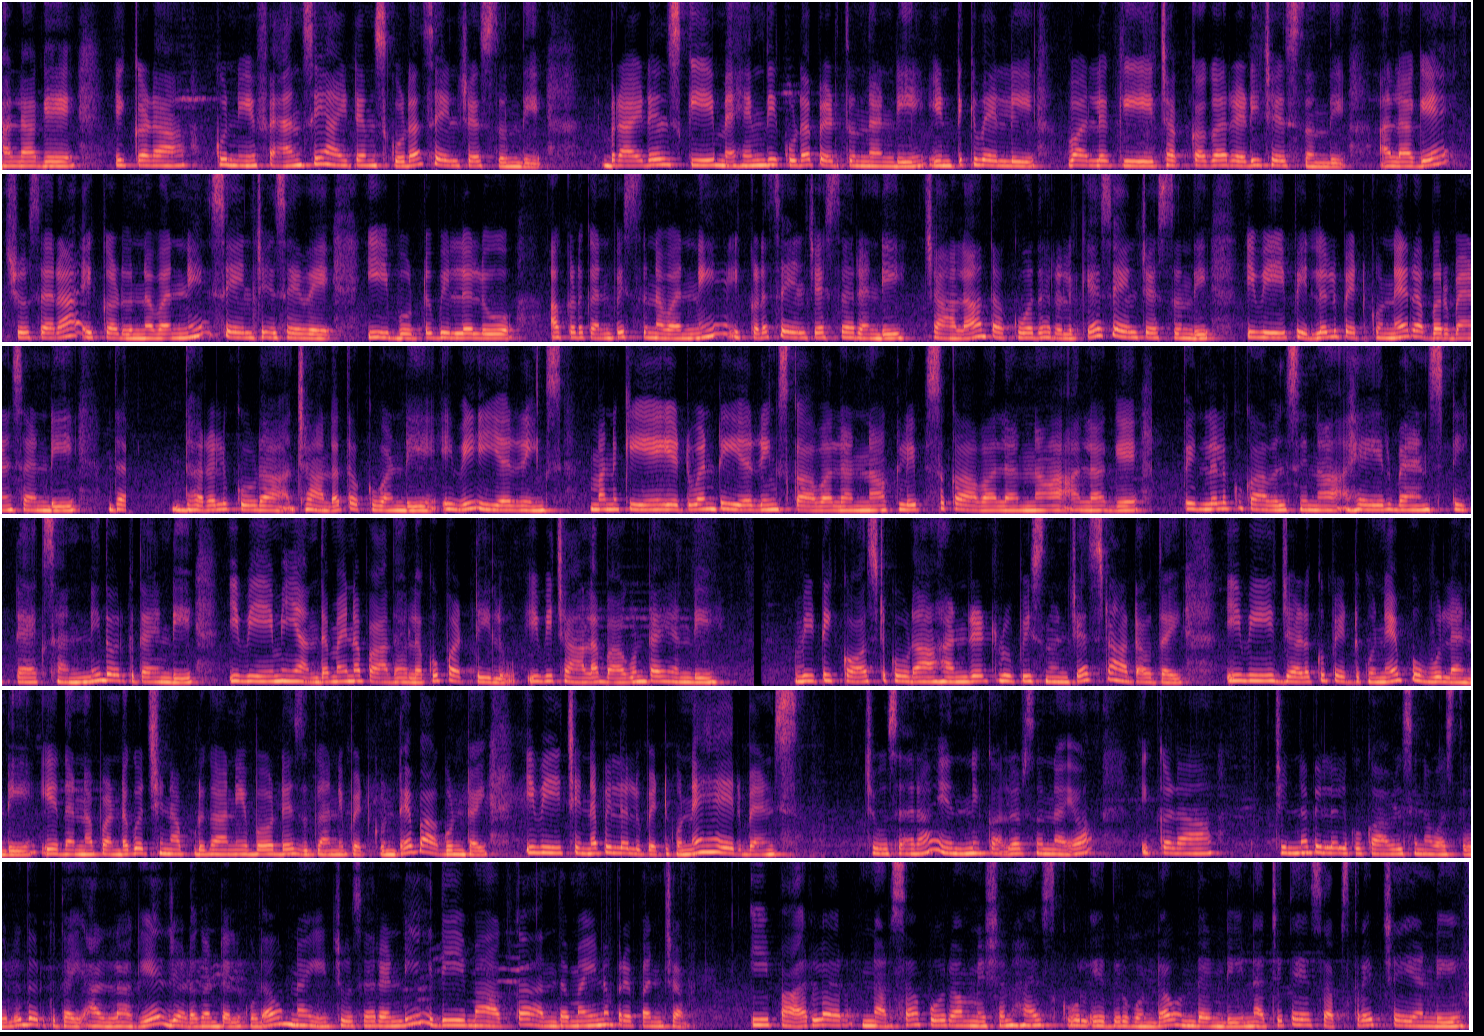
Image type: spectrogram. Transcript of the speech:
అలాగే ఇక్కడ కొన్ని ఫ్యాన్సీ ఐటమ్స్ కూడా సేల్ చేస్తుంది. బ్రైడల్స్కి మెహందీ కూడా పెడుతుందండి. ఇంటికి వెళ్ళి వాళ్ళకి చక్కగా రెడీ చేస్తుంది. అలాగే చూసారా ఇక్కడ ఉన్నవన్నీ సేల్ చేసేవే. ఈ బొట్టు బిళ్ళలు అక్కడ కనిపిస్తున్నవన్నీ ఇక్కడ సేల్ చేస్తారండి. చాలా తక్కువ ధరలకే సేల్ చేస్తుంది. ఇవి పిల్లలు పెట్టుకునే రబ్బర్ బ్యాండ్స్ అండి. ధరలు కూడా చాలా తక్కువ అండి ఇవి ఇయర్ రింగ్స్. మనకి ఎటువంటి ఇయర్ రింగ్స్ కావాలన్నా క్లిప్స్ కావాలన్నా అలాగే పిల్లలకు కావలసిన హెయిర్ బ్యాండ్స్ టిక్ ట్యాక్స్ అన్నీ దొరుకుతాయండి. ఇవి మీ అందమైన పాదాలకు పట్టీలు. ఇవి చాలా బాగుంటాయండి. వీటి కాస్ట్ కూడా హండ్రెడ్ రూపీస్ నుంచే స్టార్ట్ అవుతాయి. ఇవి జడకు పెట్టుకునే పువ్వులండి. ఏదన్నా పండగ వచ్చినప్పుడు కానీ బర్త్డేస్ కానీ పెట్టుకుంటే బాగుంటాయి. ఇవి చిన్నపిల్లలు పెట్టుకునే హెయిర్ బ్యాండ్స్. చూసారా ఎన్ని కలర్స్ ఉన్నాయో? ఇక్కడ చిన్నపిల్లలకు కావలసిన వస్తువులు దొరుకుతాయి. అలాగే జడగంటలు కూడా ఉన్నాయి. చూసారండి? ఇది మా అక్క అందమైన ప్రపంచం. ఈ parlour Narsapuram mission high school ఎదురుగుండా ఉందండి. నచ్చితే సబ్స్క్రైబ్ చేయండి.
